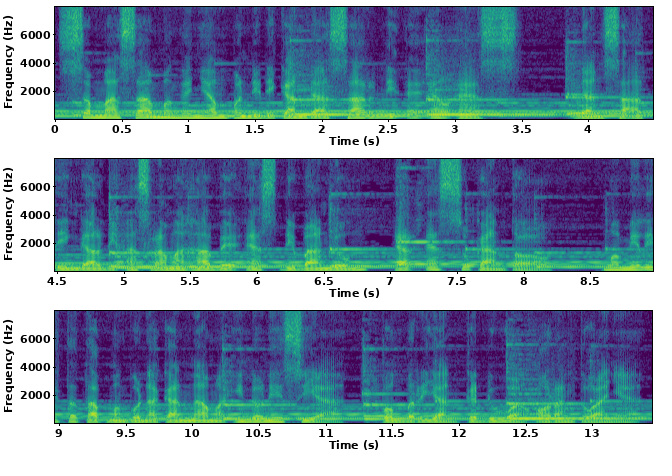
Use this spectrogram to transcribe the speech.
Semasa mengenyam pendidikan dasar di ELS, dan saat tinggal di asrama HBS di Bandung, RS Sukanto memilih tetap menggunakan nama Indonesia, pemberian kedua orang tuanya.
